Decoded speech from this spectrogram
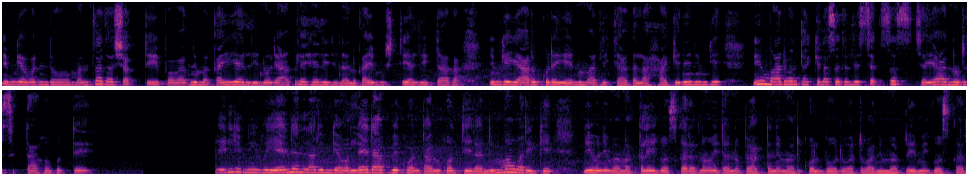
ನಿಮಗೆ ಒಂದು ಮಂತ್ರದ ಶಕ್ತಿ ಪವರ್ ನಿಮ್ಮ ಕೈಯಲ್ಲಿ ನೋಡಿ ಆಗಲೇ ಹೇಳಿದೆ ನಾನು ಕೈ ಮುಷ್ಟಿಯಲ್ಲಿ ಇದ್ದಾಗ ನಿಮಗೆ ಯಾರು ಕೂಡ ಏನು ಮಾಡಲಿಕ್ಕೆ ಆಗಲ್ಲ. ಹಾಗೆಯೇ ನಿಮಗೆ, ನೀವು ಮಾಡುವಂಥ ಕೆಲಸದಲ್ಲಿ ಸಕ್ಸಸ್ ಜಯ ಅನ್ನೋದು ಸಿಗ್ತಾ ಹೋಗುತ್ತೆ. ಇಲ್ಲಿ ನೀವು ಏನೆಲ್ಲ ನಿಮಗೆ ಒಳ್ಳೆಯದಾಗಬೇಕು ಅಂತ ಅಂದ್ಕೊಳ್ತೀರಾ ನಿಮ್ಮವರಿಗೆ ನೀವು ನಿಮ್ಮ ಮಕ್ಕಳಿಗೋಸ್ಕರನೂ ಇದನ್ನು ಪ್ರಾರ್ಥನೆ ಮಾಡಿಕೊಳ್ಬೋದು ಅಥವಾ ನಿಮ್ಮ ಪ್ರೇಮಿಗೋಸ್ಕರ,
